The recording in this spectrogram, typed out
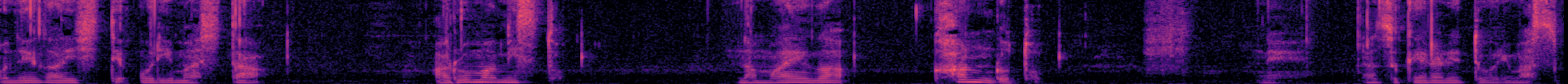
お願いしておりましたアロマミスト。名前が甘露と、ね、名付けられております。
